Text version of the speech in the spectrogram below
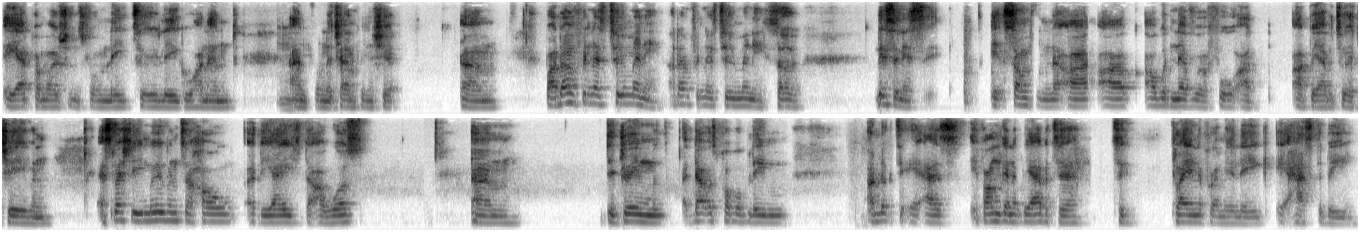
he had promotions from League Two, League One, and mm. and from the Championship. Um, but I don't think there's too many. I don't think there's too many. So, listen, it's it's something that I, I, I would never have thought I'd I'd be able to achieve, and especially moving to Hull at the age that I was. Um, the dream that was probably I looked at it as if I'm going to be able to to play in the Premier League, it has to be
